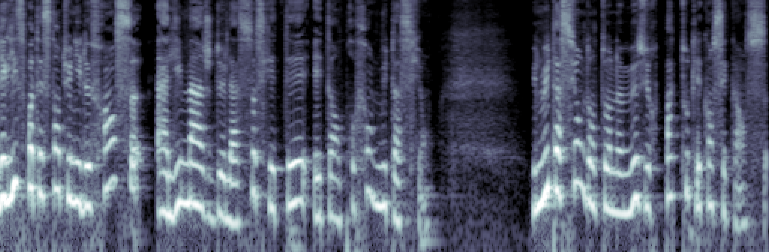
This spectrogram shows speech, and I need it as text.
L'Église protestante unie de France, à l'image de la société, est en profonde mutation. Une mutation dont on ne mesure pas toutes les conséquences.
